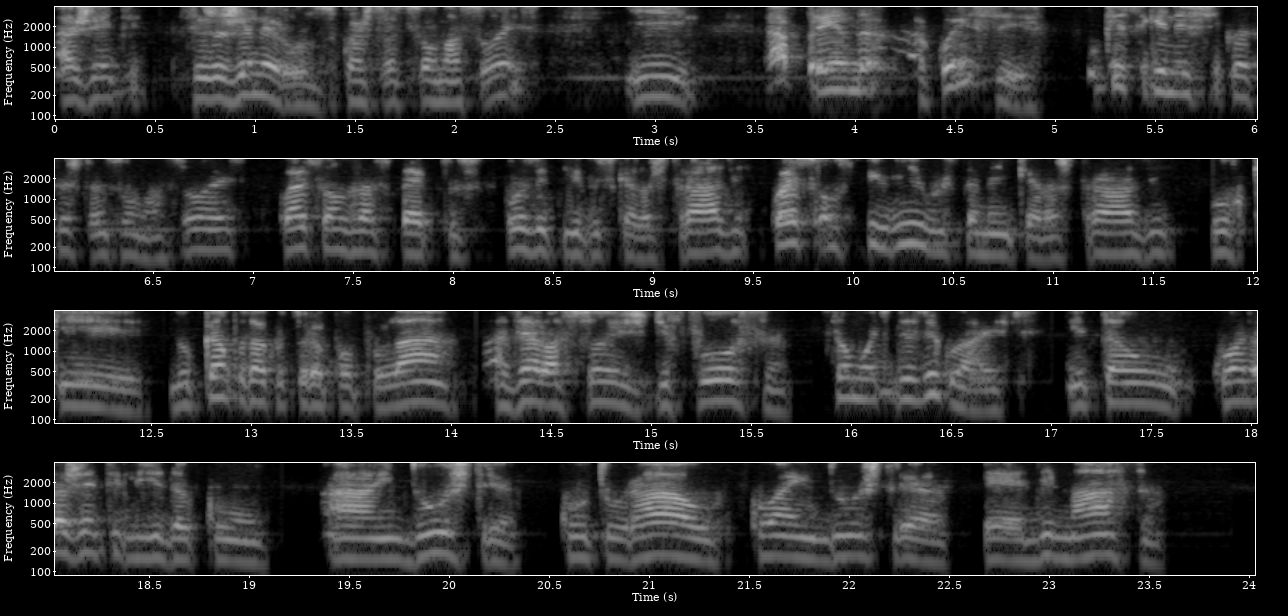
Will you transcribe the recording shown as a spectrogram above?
a gente seja generoso com as transformações e aprenda a conhecer o que significam essas transformações, quais são os aspectos positivos que elas trazem, quais são os perigos também que elas trazem, porque no campo da cultura popular, as relações de força são muito desiguais. Então, quando a gente lida com a indústria cultural, com a indústria é, de massa,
